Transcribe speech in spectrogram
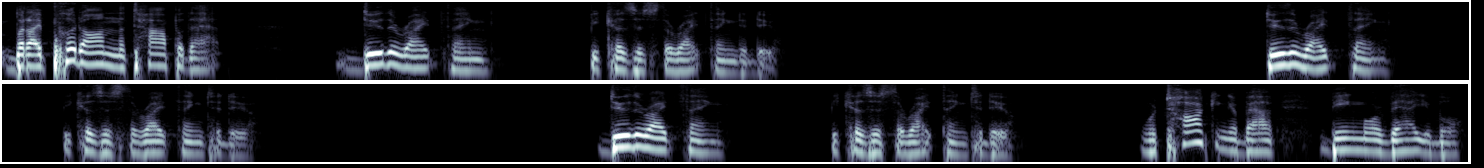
But I put on the top of that, do the right thing because it's the right thing to do. Do the right thing because it's the right thing to do. Do the right thing because it's the right thing to do. We're talking about being more valuable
